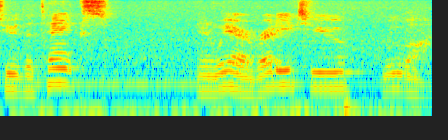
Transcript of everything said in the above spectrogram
to the tanks and we are ready to move on.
